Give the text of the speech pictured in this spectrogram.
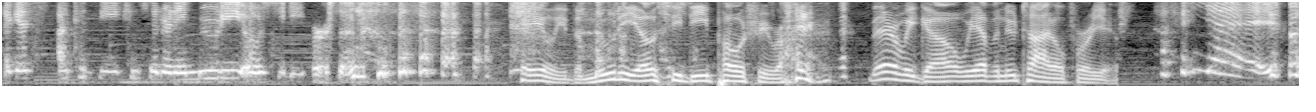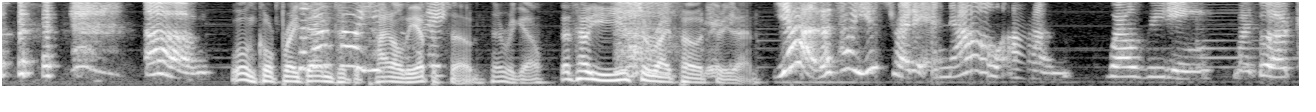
I guess I could be considered a moody OCD person. Haley, the moody OCD poetry writer. There we go. We have a new title for you. Yay! um, We'll incorporate So that into the title of the write- episode. There we go. That's how you used to write poetry then. yeah, that's how I used to write it. And now, um, while reading my book,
